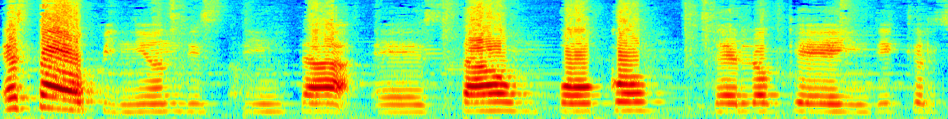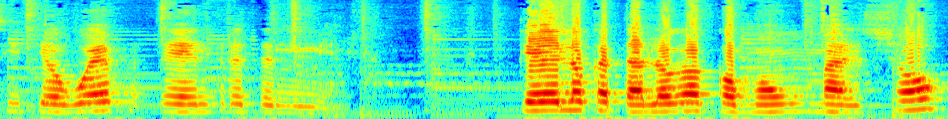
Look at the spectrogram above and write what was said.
Esta opinión distinta está un poco de lo que indica el sitio web de entretenimiento que lo cataloga como un mal show.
